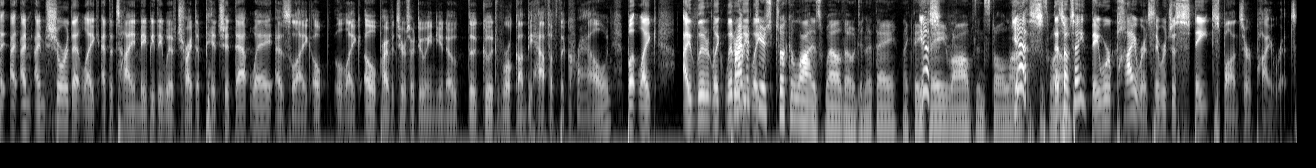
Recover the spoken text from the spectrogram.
I, I, I'm I'm sure that like at the time maybe they would have tried to pitch it that way as like oh like oh privateers are doing you know the good work on behalf of the crown, but like I literally like literally Privateers took a lot as well, though, didn't they? Like they Yes. they robbed and stole a lot. yes, as well. that's what I'm saying. They were pirates. They were just state sponsored pirates.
